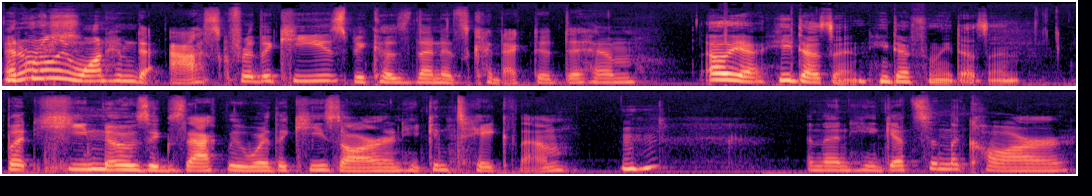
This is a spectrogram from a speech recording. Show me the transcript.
I don't really want him to ask for the keys because then it's connected to him. Oh yeah, he doesn't. He definitely doesn't. But he knows exactly where the keys are, and he can take them. Mhm. And then he gets in the car.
